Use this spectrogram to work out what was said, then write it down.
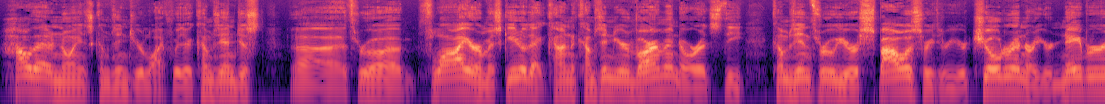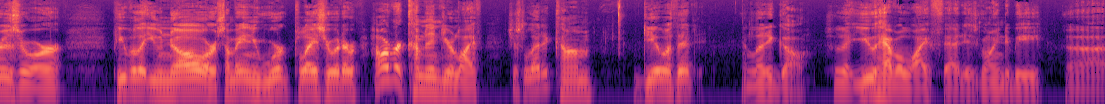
how that annoyance comes into your life, whether it comes in just uh, through a fly or a mosquito that kind of comes into your environment, or it's the comes in through your spouse or through your children or your neighbors or people that you know or somebody in your workplace or whatever. However, it comes into your life, just let it come, deal with it, and let it go so that you have a life that is going to be uh,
